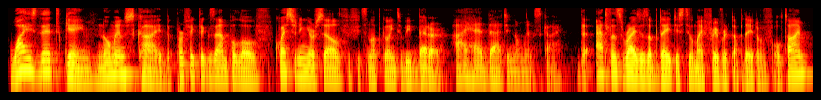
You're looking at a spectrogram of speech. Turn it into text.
why is that game, No Man's Sky, the perfect example of questioning yourself if it's not going to be better? I had that in No Man's Sky. The Atlas Rises update is still my favorite update of all time.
